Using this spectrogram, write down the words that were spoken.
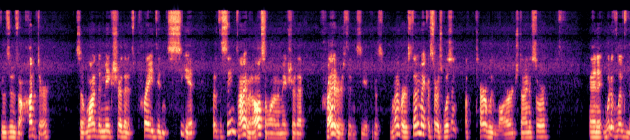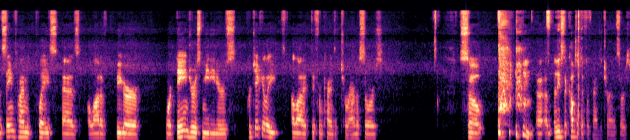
because it was a hunter, so it wanted to make sure that its prey didn't see it, but at the same time, it also wanted to make sure that predators didn't see it because remember, Stenomachus wasn't a terribly large dinosaur, and it would have lived in the same time and place as a lot of bigger, more dangerous meat eaters, particularly a lot of different kinds of tyrannosaurs. So, uh, at least a couple different kinds of tyrannosaurs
